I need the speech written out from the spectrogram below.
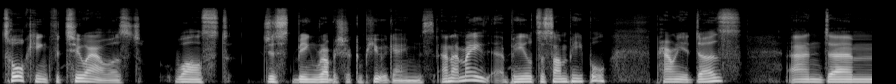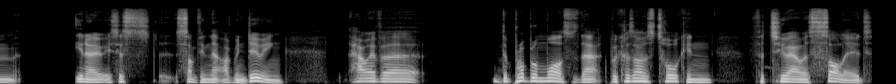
talking for two hours whilst just being rubbish at computer games, and that may appeal to some people. Apparently, it does, and um, you know, it's just something that I've been doing. However, the problem was that because I was talking for two hours solid,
